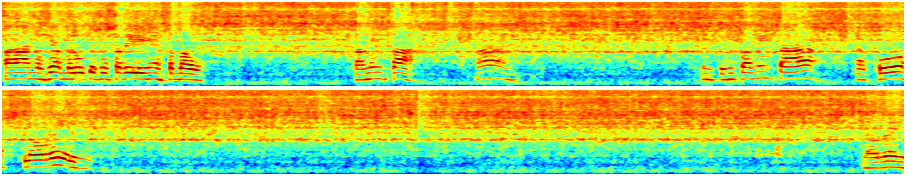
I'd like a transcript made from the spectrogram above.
paano siya maluto sa sarili niya sa baw. Paminta. Ah. Kunting paminta. Tapos laurel. Laurel.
